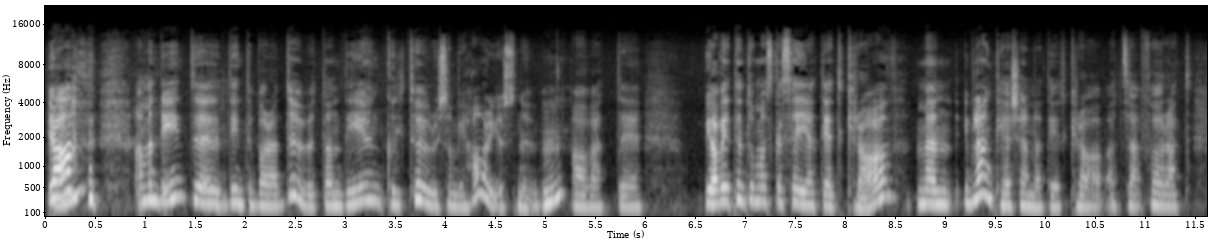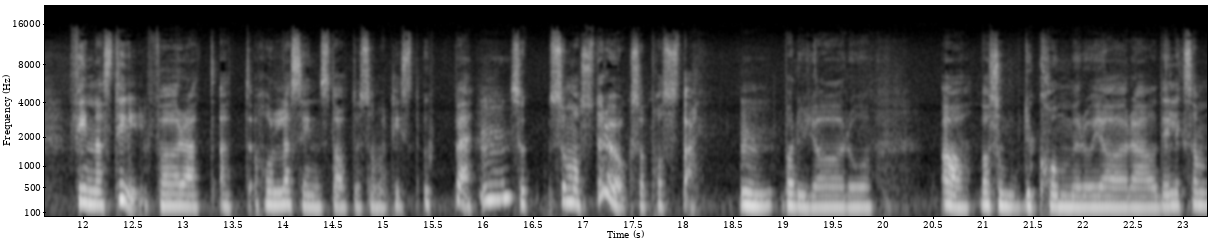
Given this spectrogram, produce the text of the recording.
Ja, ja men det är, inte, det är inte bara du utan det är en kultur som vi har just nu. Av att, eh, jag vet inte om man ska säga att det är ett krav men ibland kan jag känna att det är ett krav att, så här, för att finnas till, för att, att hålla sin status som artist uppe så, så måste du också posta vad du gör och ja, vad som du kommer att göra. Och det är liksom,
